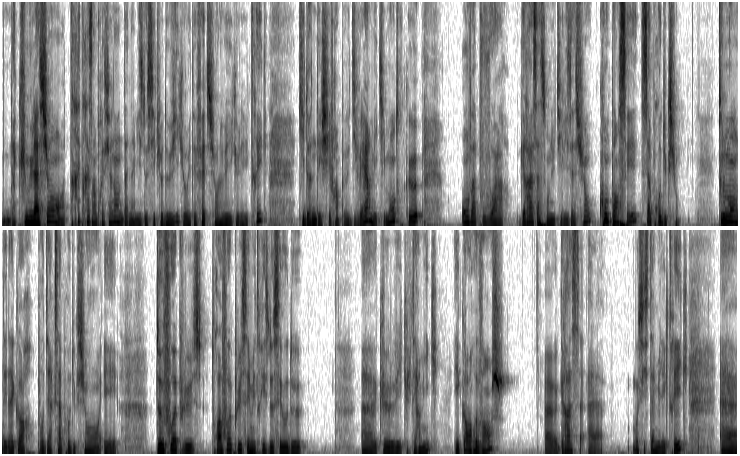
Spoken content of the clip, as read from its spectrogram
d'accumulation très très impressionnante d'analyses de cycle de vie qui ont été faites sur le véhicule électrique. qui donne des chiffres un peu divers, mais qui montre que on va pouvoir, grâce à son utilisation, compenser sa production. Tout le monde est d'accord pour dire que sa production est deux fois plus, trois fois plus émettrice de CO2 euh, que le véhicule thermique, et qu'en revanche, euh, grâce au système électrique, euh,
